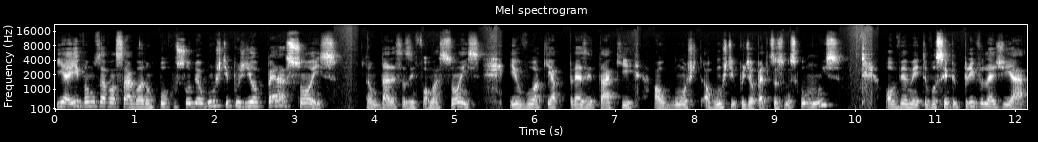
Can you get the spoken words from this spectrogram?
e aí vamos avançar agora um pouco sobre alguns tipos de operações então, dadas essas informações, eu vou aqui apresentar aqui alguns, alguns tipos de operações mais comuns. Obviamente, eu vou sempre privilegiar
